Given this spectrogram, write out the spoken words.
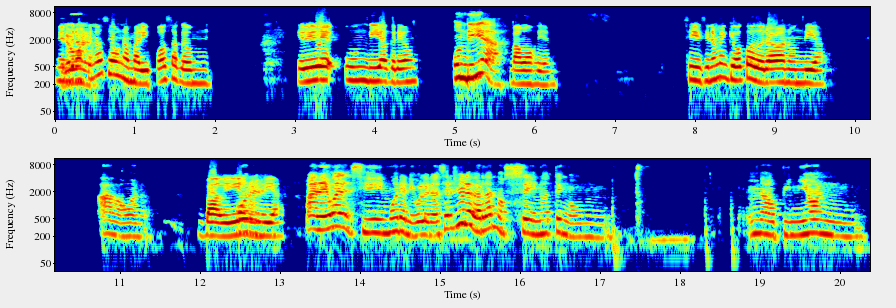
Mientras bueno. que no sea una mariposa que, que vive un día, creo. Un día, Vamos bien. Sí, si no me equivoco, duraban un día. ah, bueno. Va, vivían Pobre- un día. Bueno, igual si mueren y vuelven a nacer, yo la verdad no sé, no tengo un, una opinión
